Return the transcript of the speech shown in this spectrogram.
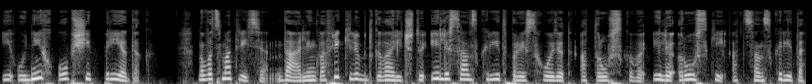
И у них общий предок. Но вот смотрите, да, лингвофрики любят говорить, что или санскрит происходит от русского, или русский от санскрита,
